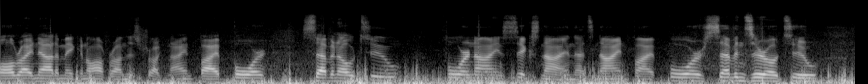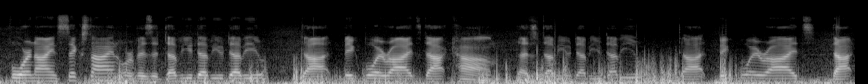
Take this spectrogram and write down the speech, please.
Call right now to make an offer on this truck. 954-702-4969. That's 954-702-4969 or visit www.bigboyrides.com. That's www.bigboyrides.com.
